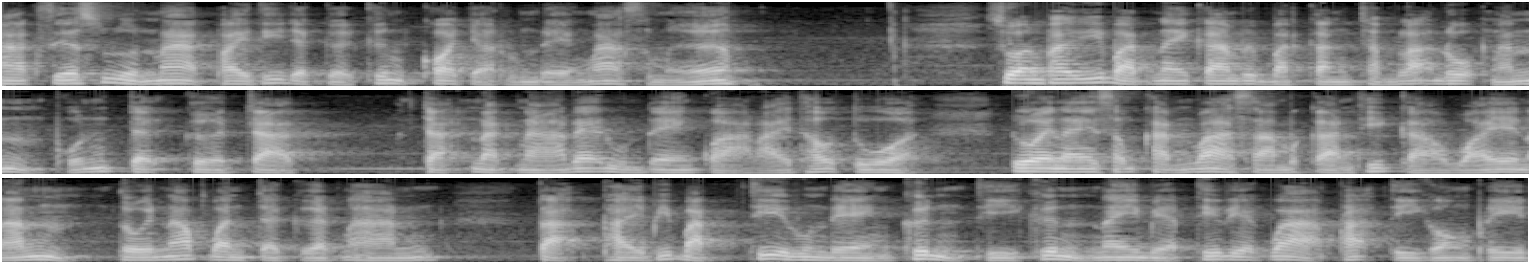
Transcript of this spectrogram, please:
หากเสียสมดุลมากภัยที่จะเกิดขึ้นก็จะรุนแรงมากเสมอ ส่วนภัยพิบัติในการปฏิบัติการชำระโลกนั้น ผลจะเกิดจากจะหนักหนาและรุนแรงกว่าหลายเท่าตัว โดยในสำคัญว่าสามประการที่กล่าวไว้นั้น โดยนับวันจะเกิดมหันต ตะภัยพิบัติที่รุนแรงขึ้นทีขึ้นในแบบที่เรียกว่าพระตีกองเพลน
